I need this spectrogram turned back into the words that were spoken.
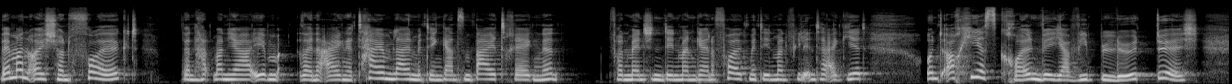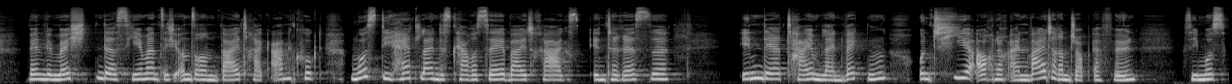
wenn man euch schon folgt, dann hat man ja eben seine eigene Timeline mit den ganzen Beiträgen, ne, von Menschen, denen man gerne folgt, mit denen man viel interagiert. Und auch hier scrollen wir ja wie blöd durch. Wenn wir möchten, dass jemand sich unseren Beitrag anguckt, muss die Headline des Karussellbeitrags Interesse in der Timeline wecken und hier auch noch einen weiteren Job erfüllen. Sie muss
